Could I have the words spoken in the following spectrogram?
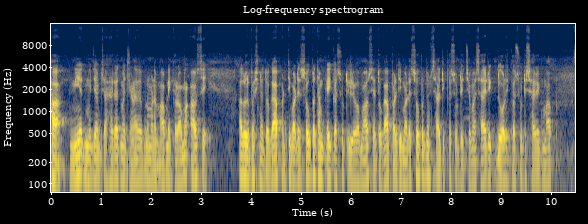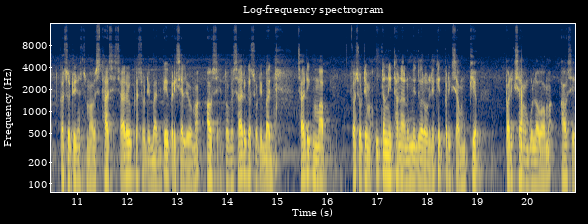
હા, નિયત મુજબ જાહેરાતમાં જણાવ્યા પ્રમાણે માપણી કરવામાં આવશે. આગલો પ્રશ્ન, તો આ ભરતી માટે સૌપ્રથમ કઈ કસોટી લેવામાં આવશે? તો આ ભરતી માટે સૌપ્રથમ શારીરિક કસોટી, જેમાં શારીરિક દોડ કસોટી, શારીરિક માપ કસોટીનો સમાવેશ થશે. શારીરિક કસોટી બાદ કઈ પરીક્ષા લેવામાં આવશે? તો કે શારીરિક કસોટી બાદ શારીરિક માપ કસોટીમાં ઉત્તીર્ણ થનાર ઉમેદવારો લેખિત પરીક્ષા મુખ્ય પરીક્ષામાં બોલાવવામાં આવશે.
